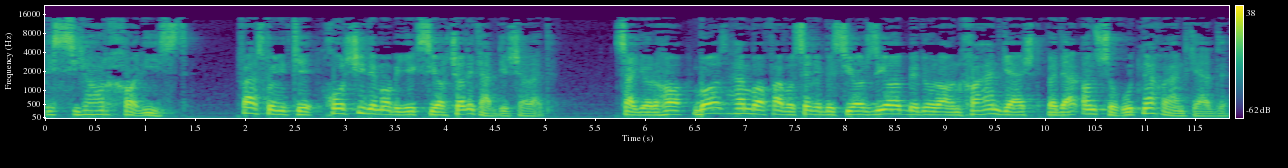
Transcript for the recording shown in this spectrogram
بسیار خالی است. فرض کنید که خورشید ما به یک سیاهچاله تبدیل شود. سیاره ها باز هم با فواصل بسیار زیاد به دور آن خواهند گشت و در آن سقوط نخواهند کرد.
